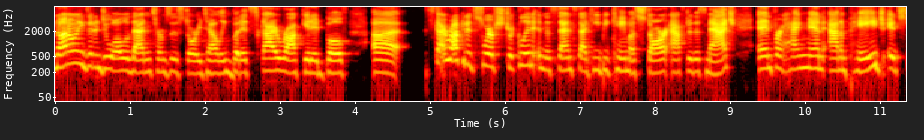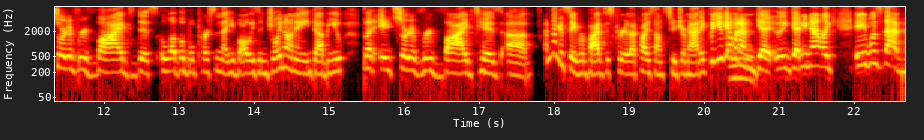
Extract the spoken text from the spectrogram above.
not only did it do all of that in terms of the storytelling, but it skyrocketed both uh skyrocketed Swerve Strickland in the sense that he became a star after this match. And for Hangman Adam Page, it sort of revived this lovable person that you've always enjoyed on AEW, but it sort of revived his uh I'm not gonna say revived his career, that probably sounds too dramatic, but you get what I'm get, like, getting at. Like it was that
